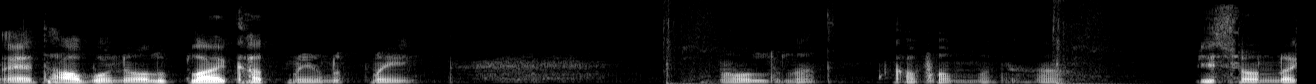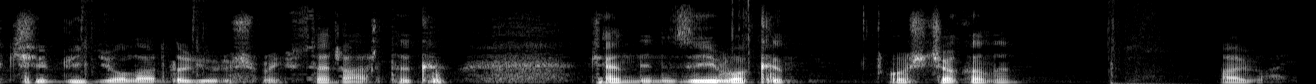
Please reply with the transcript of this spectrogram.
Evet abone olup like atmayı unutmayın. Ne oldu lan? Kapanmadı. Ha. Bir sonraki videolarda görüşmek üzere artık. Kendinize iyi bakın. Hoşçakalın. Bay bay.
